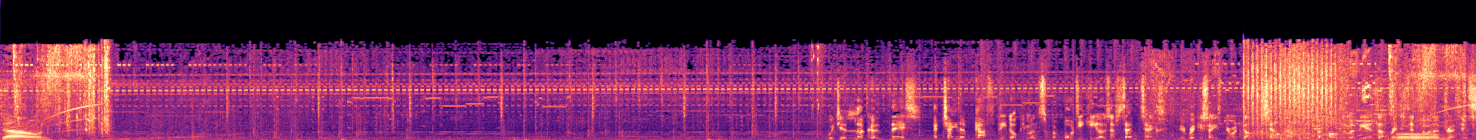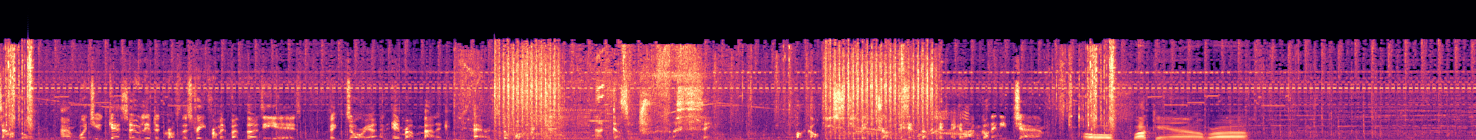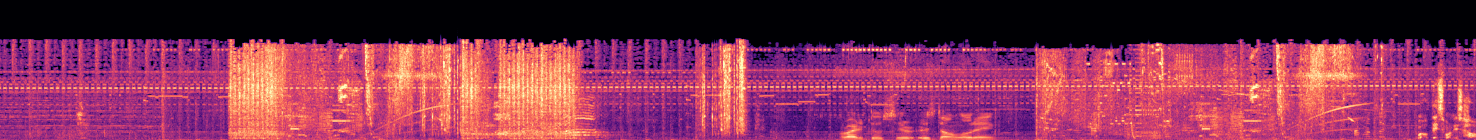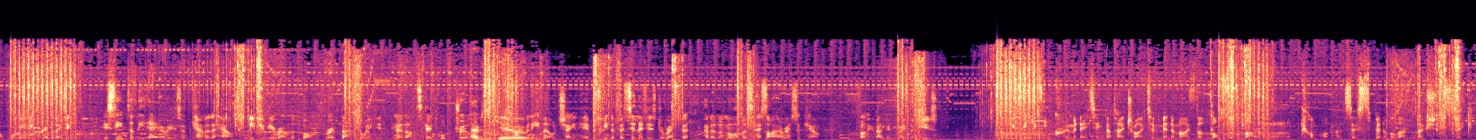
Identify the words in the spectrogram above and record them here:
Down. Would you look at this? A chain of custody documents for 40 kilos of Semtex. It ricochets through a dump cell company, but ultimately ends up registered to an address in Southall. And would you guess who lived across the street from it for 30 years? Victoria and Imran Malik, parents to one Richard. That doesn't prove a thing. Fuck off, you stupid drunk. This isn't a picnic and I haven't got any jam. Oh, fucking hell, bruh. Alright, Dozier is downloading. Well, this one is hot incriminating. It seems that the areas of Canada House immediately around the bombs were evacuated in an unscheduled drill. Execute. I have an email chain here between the facilities director and an anonymous SIRS account. Funny that didn't make the news. You think it's incriminating that I tried to minimize the loss of life? Come on, that's so spinnable, I'm motion sick.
